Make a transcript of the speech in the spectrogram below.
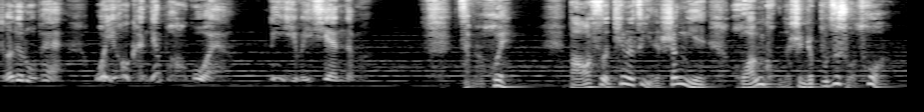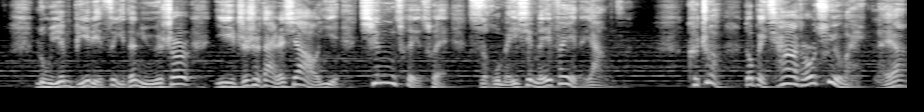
得罪陆佩，我以后肯定不好过呀。利益为先的嘛。怎么会？宝四听着自己的声音，惶恐的甚至不知所措。录音笔里自己的女声一直是带着笑意，清脆脆，似乎没心没肺的样子。可这都被掐头去尾了呀！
